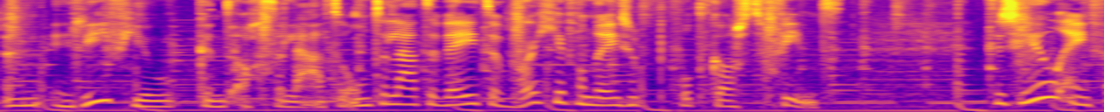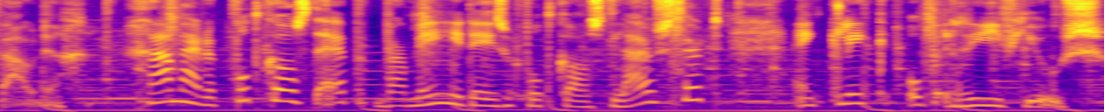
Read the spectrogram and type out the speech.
een review kunt achterlaten om te laten weten wat je van deze podcast vindt? Is heel eenvoudig. Ga naar de podcast-app waarmee je deze podcast luistert en klik op reviews.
